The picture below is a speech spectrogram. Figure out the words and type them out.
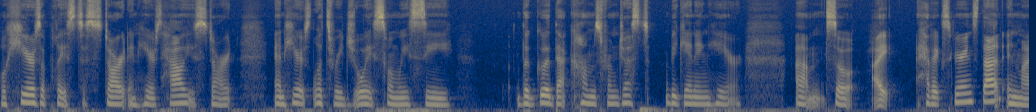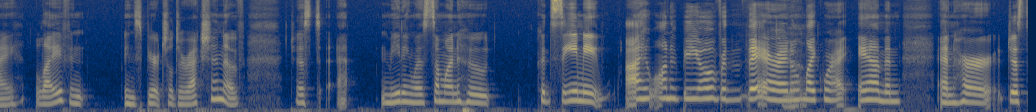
well here's a place to start and here's how you start and here's let's rejoice when we see the good that comes from just beginning here um, so i have experienced that in my life in in spiritual direction of just uh, meeting with someone who could see me i want to be over there. I Yeah. don't like where i am. And and her just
